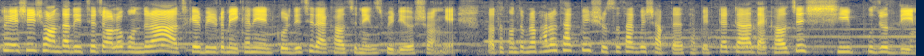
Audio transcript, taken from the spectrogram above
তো এসেই সন্ধ্যা দিচ্ছে। চলো বন্ধুরা, আজকের ভিডিওটা আমি এখানে এন্ড করে দিচ্ছি। দেখা হচ্ছে নেক্সট ভিডিওর সঙ্গে। ততক্ষণ তোমরা ভালো থাকবে, সুস্থ থাকবে, সাবধানে থাকবে। টাটা, দেখা হচ্ছে শিব পুজোর দিন।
